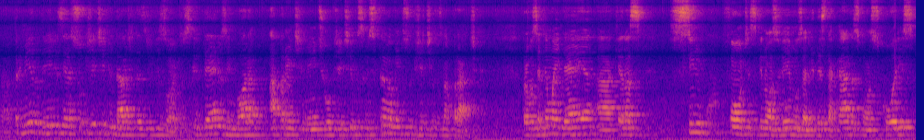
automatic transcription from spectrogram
O primeiro deles é a subjetividade das divisões. Os critérios, embora aparentemente objetivos, são extremamente subjetivos na prática. Para você ter uma ideia, aquelas cinco fontes que nós vemos ali destacadas com as cores,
